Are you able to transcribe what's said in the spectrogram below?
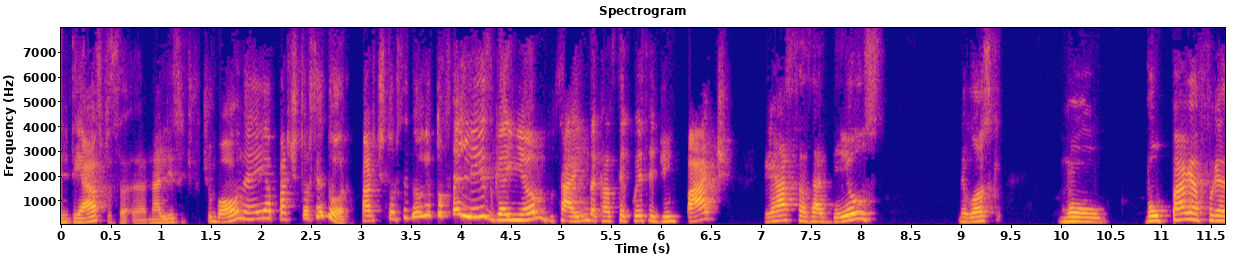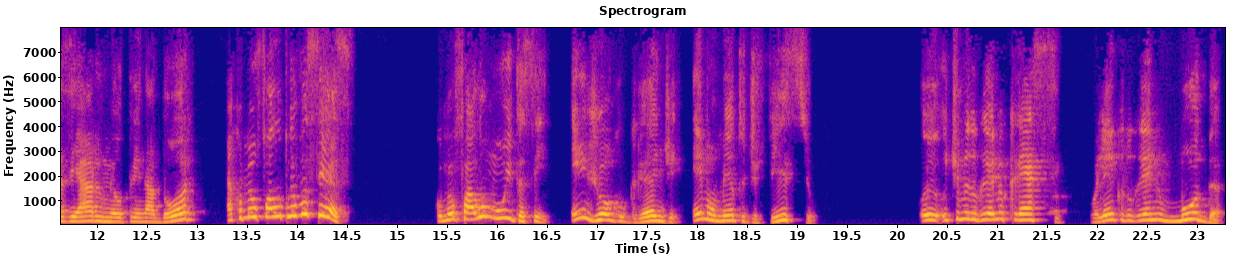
entre aspas, analista de futebol, né? E a parte torcedor. A parte torcedor, eu tô feliz, ganhamos, saindo daquela sequência de empate, graças a Deus. Negócio que. Vou, vou parafrasear o meu treinador. É como eu falo para vocês. Como eu falo muito, assim, em jogo grande, em momento difícil, o, o time do Grêmio cresce, o elenco do Grêmio muda.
